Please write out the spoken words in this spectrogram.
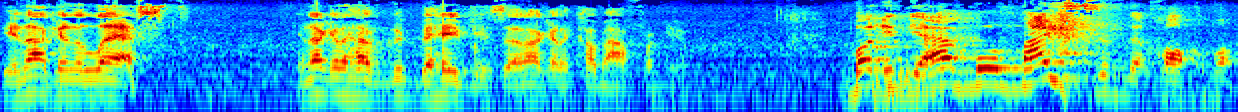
you're not going to last. You're not going to have good behaviors. They're not going to come out from you. But if you have more meisim than chokhmah,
